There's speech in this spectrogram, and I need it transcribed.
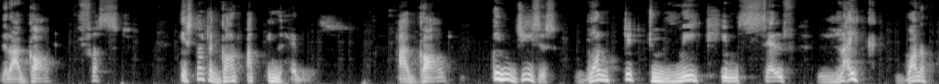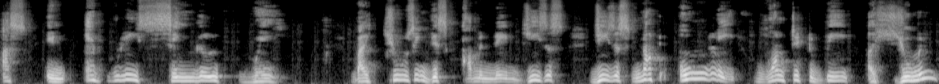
that our God first is not a God up in the heavens. Our God in Jesus wanted to make himself like one of us in every single way. By choosing this common name, Jesus, Jesus not only wanted to be a human,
